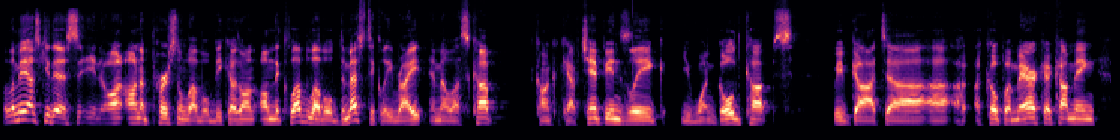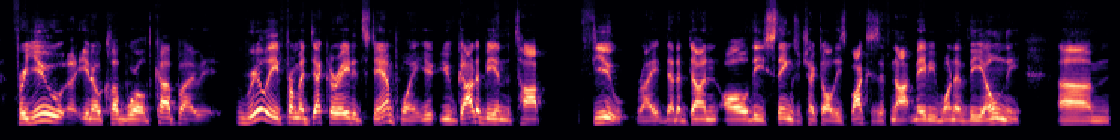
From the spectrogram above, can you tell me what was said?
Well, let me ask you this, you know, on, on, a personal level, because on, on the club level, domestically, right? MLS Cup, CONCACAF Champions League, you've won Gold Cups. We've got uh, a, a, Copa America coming. For you, uh, you know, Club World Cup, uh, really from a decorated standpoint, you, you've got to be in the top few, right, that have done all these things or checked all these boxes, if not maybe one of the only. Um,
